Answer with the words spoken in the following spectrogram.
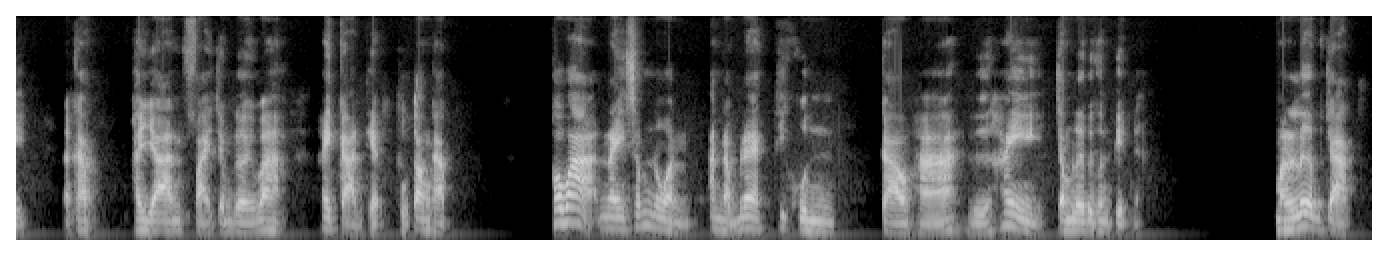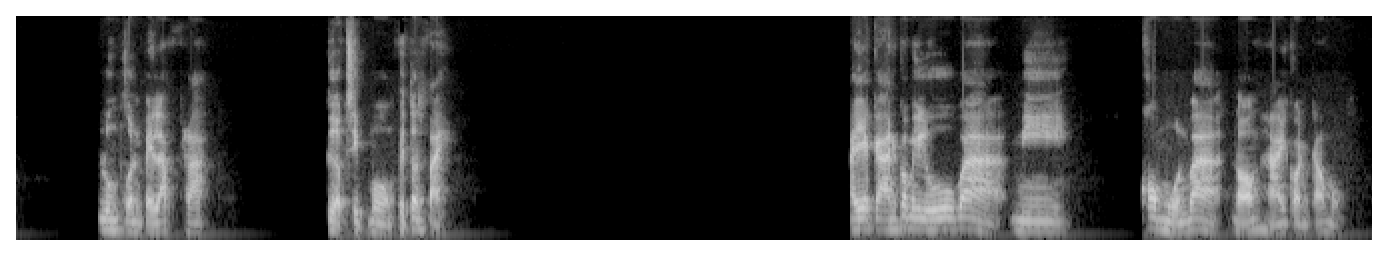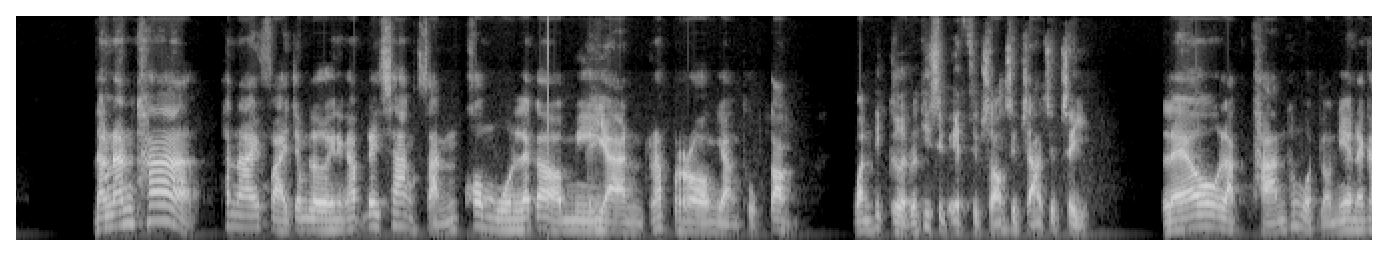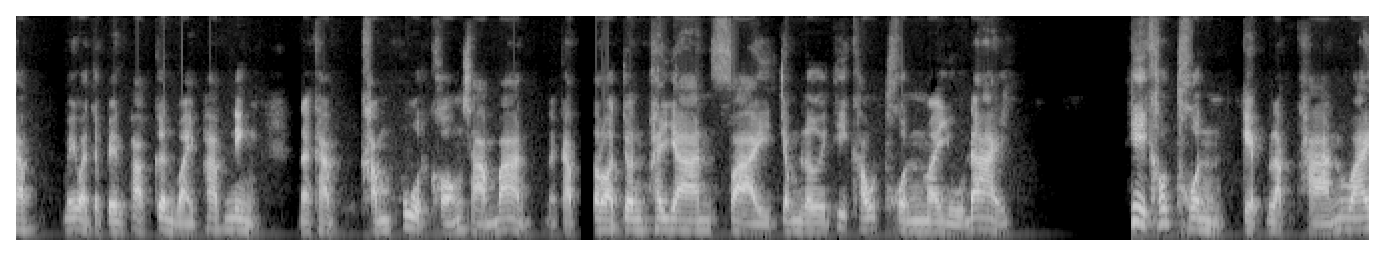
นะครับ พยานฝ่ายจำเลยว่าให้การเท็จถูกต้องครับ เพราะว่าในสำนวนอันดับแรกที่คุณกล่าวหาหรือให้จำเลยเป็นคนผิดเนี่ย มันเริ่มจากลุงพลไปรับพระเกือบสิบโมงเป็นต้นไปอายการก็ไม่รู้ว่ามี ข้อมูลว่าน้องหายก่อนเก้าโมงดังนั้นถ้าทนายฝ่ายจำเลยนะครับ ได้สร้างสรรค์ข้อมูลและก็มียานรับรองอย่างถูกต้อง วันที่เกิดวันที่ 11 12 13 14 แล้วหลักฐานทั้งหมดเหล่านี้นะครับ ไม่ว่าจะเป็นภาพเคลื่อนไหวภาพนิ่งนะครับคำพูดของสามบ้านนะครับ ตลอดจนพยานฝ่ายจำเลยที่เขาทนมาอยู่ได้ ที่เขาทนเก็บหลักฐานไว้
